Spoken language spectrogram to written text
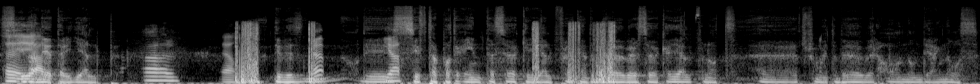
sidan Eh, hjälp. heter hjälp. Ja. Det, vill, Ja. det Ja. syftar på att jag inte söker hjälp för att jag inte behöver söka hjälp för något. eh, Eftersom jag inte behöver ha någon diagnos.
